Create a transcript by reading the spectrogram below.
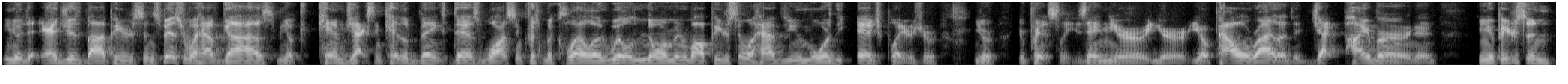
you know, the edges by Peterson, Spencer will have guys, you know, Cam Jackson, Caleb Banks, Des Watson, Chris McClellan, Will Norman, while Peterson will have you know, more of the edge players, your your your Princeleys and your your your Powell Rylands and Jack Pyburn and you know Peterson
